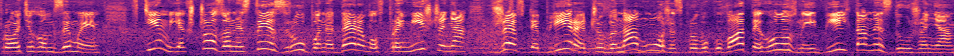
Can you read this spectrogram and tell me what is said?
протягом зими. Втім, якщо занести зрубане дерево в приміщення, вже в теплі речовина може спровокувати головний біль та нездужання.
